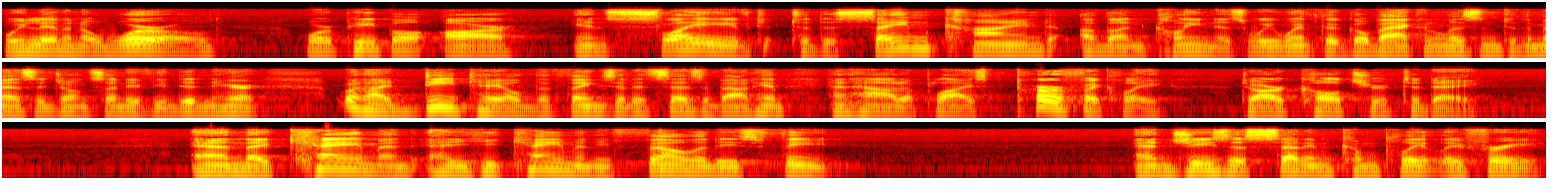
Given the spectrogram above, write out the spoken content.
we live in a world where people are enslaved to the same kind of uncleanness. We went to go back and listen to the message on Sunday if you didn't hear it, but I detailed the things that it says about him and how it applies perfectly to our culture today. And they came and he came and he fell at his feet. And Jesus set him completely free.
